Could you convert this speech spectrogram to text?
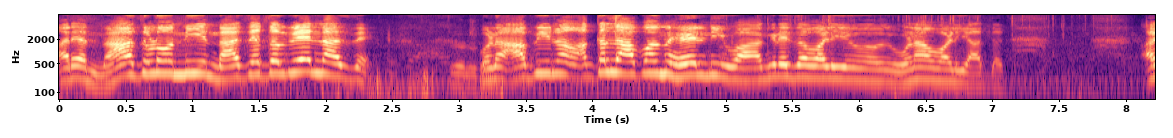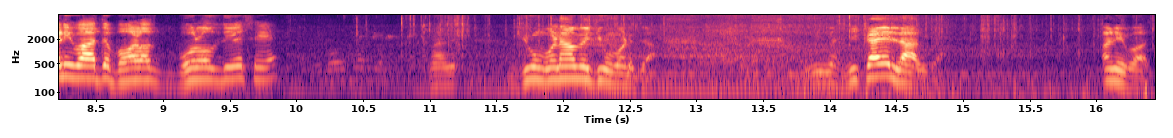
अरे नाचणो नहीं नाचे तो वे नाचे પણ આપી ના અકલ આપવામાં હેલ નહીં વા અંગ્રેજો વાળી વણા વાળી આદત આની વાત ભોળો ભોળો દેશ છે જું વણાવે જું વણજા હિકાય લાગજા આની વાત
